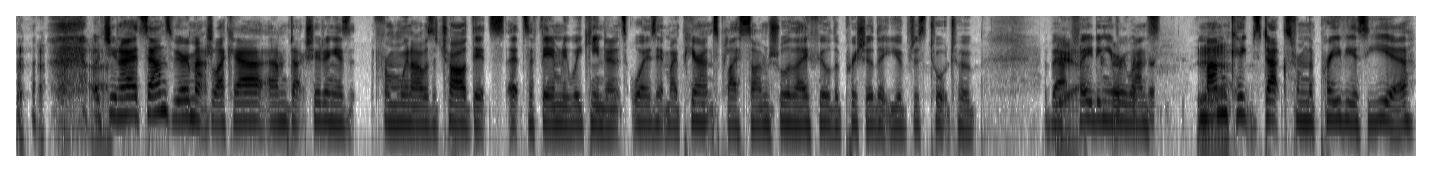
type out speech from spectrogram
But you know, it sounds very much like our um, duck shooting is from when I was a child. That's it's a family weekend and it's always at my parents' place. So I'm sure they feel the pressure that you've just talked to about Yeah. feeding everyone's. Yeah. Mum keeps ducks from the previous year,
